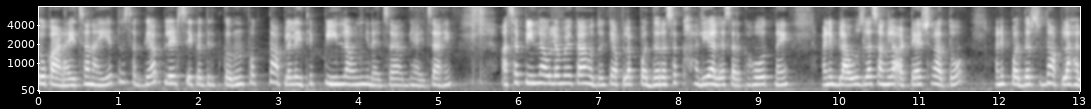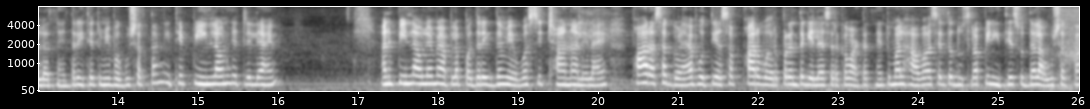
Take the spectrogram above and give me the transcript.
तो काढायचा नाही आहे तर सगळ्या प्लेट्स एकत्रित करून फक्त आपल्याला इथे पिन लावून घेण्याचा घ्यायचा आहे. असं पिन लावल्यामुळे काय होतं की आपला पदर असं खाली आल्यासारखं होत नाही आणि ब्लाऊजला चांगला अटॅच राहतो आणि पदरसुद्धा आपला हलत नाही. तर इथे तुम्ही बघू शकता मी इथे पिन लावून घेतलेली आहे. आणि पिन लावल्यामुळे आपला पदर एकदम व्यवस्थित छान आलेला आहे. फार असा गळ्याभोवती होती असं फार वरपर्यंत गेल्यासारखं वाटत नाही. तुम्हाला हवा असेल तर दुसरा पिन इथेसुद्धा लावू शकता.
